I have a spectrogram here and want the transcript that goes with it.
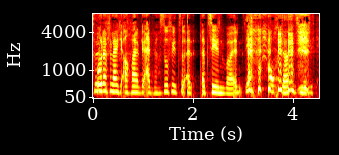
sind. Oder vielleicht auch, weil wir einfach so viel zu erzählen wollen. Ja, auch das ist möglich.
